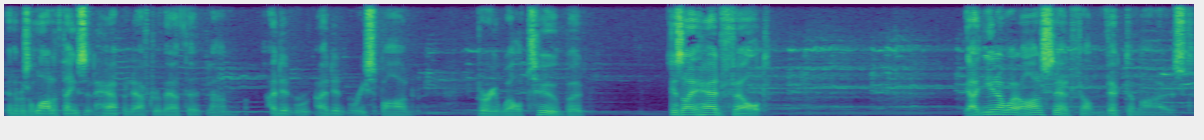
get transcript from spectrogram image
And there was a lot of things that happened after that that um, I didn't I didn't respond very well to, but because I had felt, I, you know what? Honestly, I'd felt victimized.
